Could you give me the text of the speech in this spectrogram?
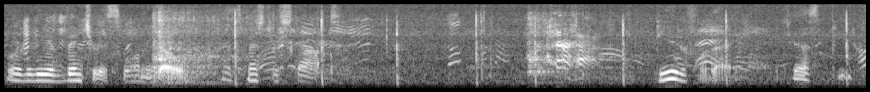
Where did the adventurous one go? That's Mr. Scott. Beautiful day. Just beautiful.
